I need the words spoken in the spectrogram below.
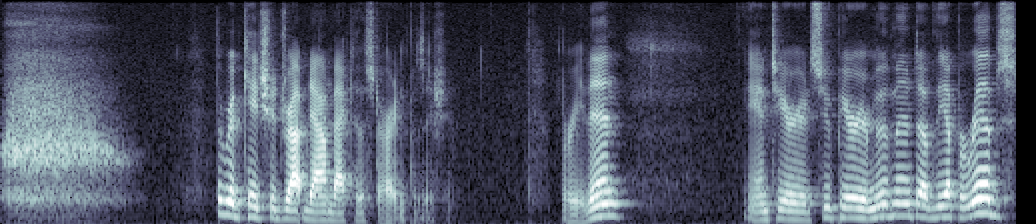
the rib cage should drop down back to the starting position. Breathe in. Anterior and superior movement of the upper ribs.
